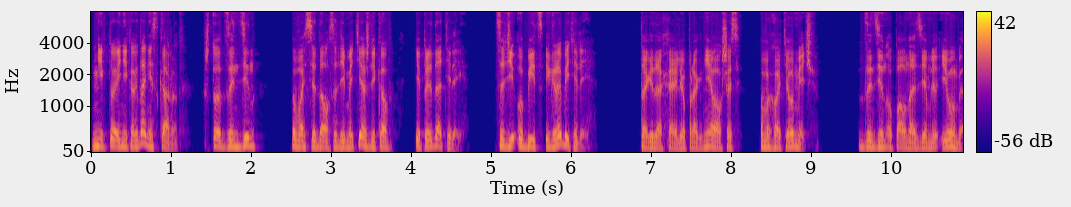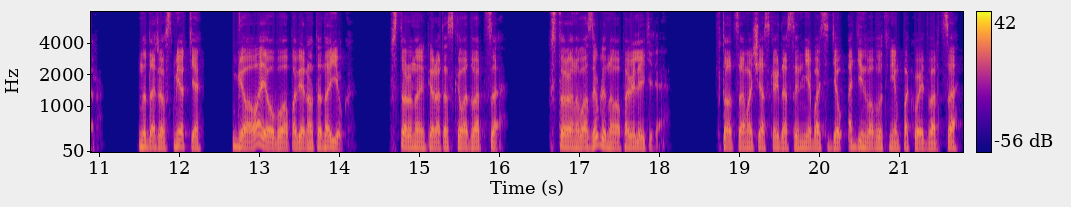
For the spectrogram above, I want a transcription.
Никто и никогда не скажет, что Цзиньцзин восседал среди мятежников и предателей, среди убийц и грабителей. Тогда Хайлю, прогневавшись, выхватил меч. Цзиньцзин упал на землю и умер. Но даже в смерти голова его была повернута на юг, в сторону императорского дворца, в сторону возлюбленного повелителя. В тот самый час, когда сын неба сидел один во внутреннем покое дворца,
